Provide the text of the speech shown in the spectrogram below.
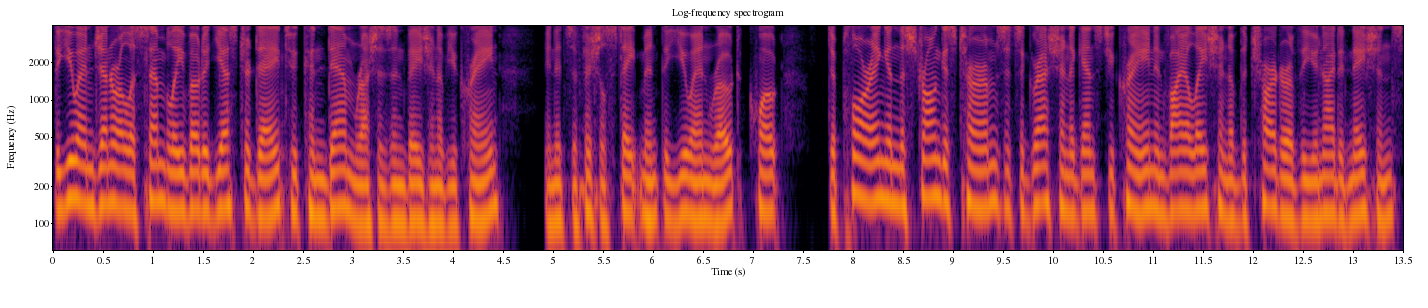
The UN General Assembly voted yesterday to condemn Russia's invasion of Ukraine. In its official statement, the UN wrote, quote, deploring in the strongest terms its aggression against Ukraine in violation of the Charter of the United Nations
